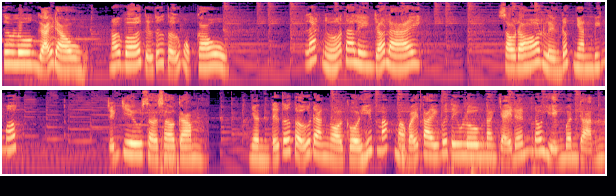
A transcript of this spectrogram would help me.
Tiêu lương gãi đầu, nói với tiểu tứ tử một câu. Lát nữa ta liền trở lại. Sau đó liền rất nhanh biến mất. Triển chiêu sờ sờ cầm, nhìn tiểu tứ tử đang ngồi cười hiếp mắt mà vẫy tay với tiêu lương đang chạy đến đối diện bên cạnh.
